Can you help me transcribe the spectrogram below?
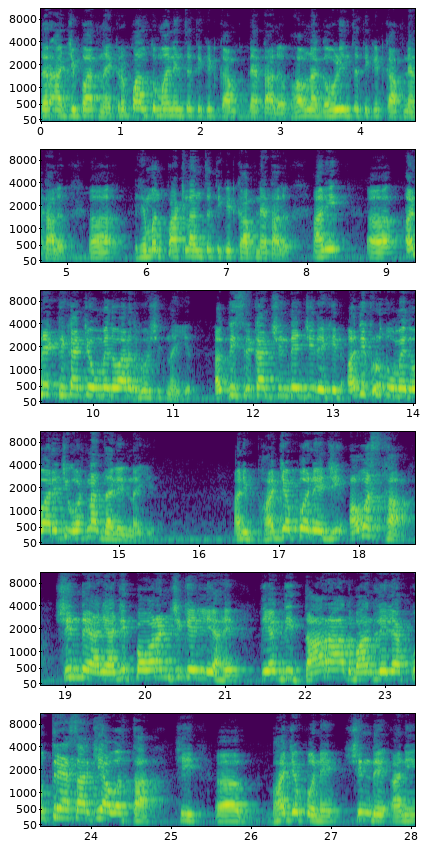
तर अजिबात नाही. कृपाल तुमानेंचं तिकीट कापण्यात आलं भावना गवळींचं तिकीट कापण्यात आलं हेमंत पाटलांचं तिकीट कापण्यात आलं. आणि अनेक ठिकाणचे उमेदवारच घोषित नाहीयेत. अगदी श्रीकांत शिंदेची देखील अधिकृत उमेदवाराची घोषणाच झालेली नाहीये. आणि भाजपने जी अवस्था शिंदे आणि अजित पवारांची केलेली आहे ती अगदी दारात बांधलेल्या कुत्र्यासारखी अवस्था ही भाजपने शिंदे आणि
